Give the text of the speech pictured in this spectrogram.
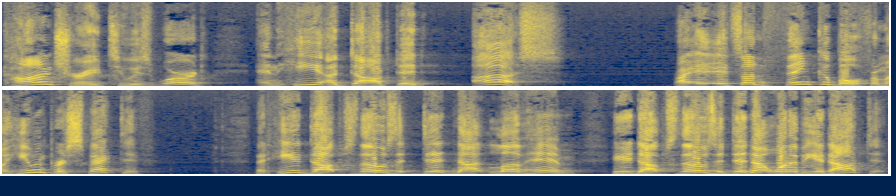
contrary to his word, and he adopted us. Right? It's unthinkable from a human perspective that he adopts those that did not love him. He adopts those that did not want to be adopted.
